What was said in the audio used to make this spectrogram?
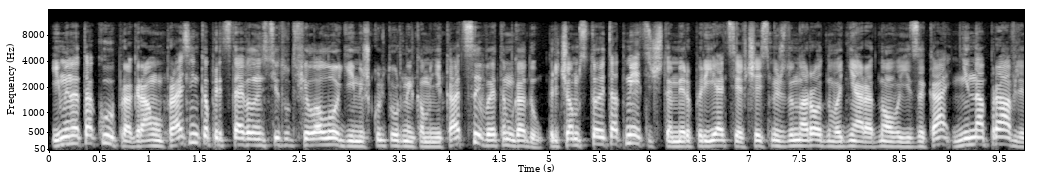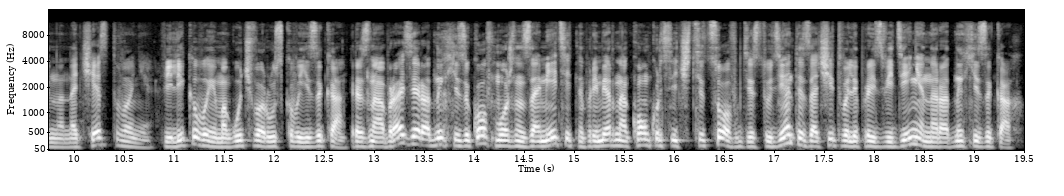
Именно такую программу праздника представил Институт филологии и межкультурной коммуникации в этом году. Причем стоит отметить, что мероприятие в честь Международного дня родного языка не направлено на чествование великого и могучего русского языка. Разнообразие родных языков можно заметить, например, на конкурсе чтецов, где студенты зачитывали произведения на родных языках.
